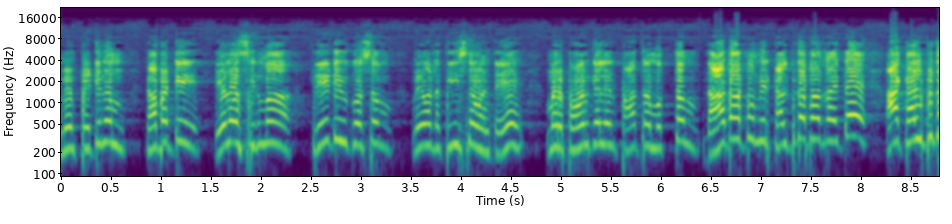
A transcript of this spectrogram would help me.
మేము పెట్టినాం. కాబట్టి ఏదో సినిమా క్రియేటివ్ కోసం మేము అట్లా తీసినామంటే మరి పవన్ కళ్యాణ్ పాత్ర మొత్తం దాదాపు మీరు కల్పిత పాత్ర అయితే ఆ కల్పిత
